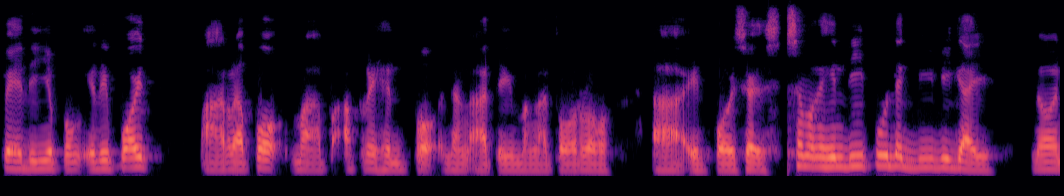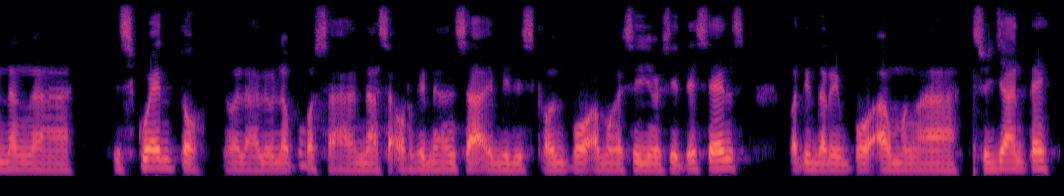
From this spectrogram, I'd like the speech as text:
pwede nyo pong i-report para po ma-apprehend po ng ating mga toro ah, enforcers. Sa mga hindi po nagbibigay no, ng ah, diskwento, no, lalo na po sa nasa ordinansa, ay discount po ang mga senior citizens, pati na rin po ang mga estudyante.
